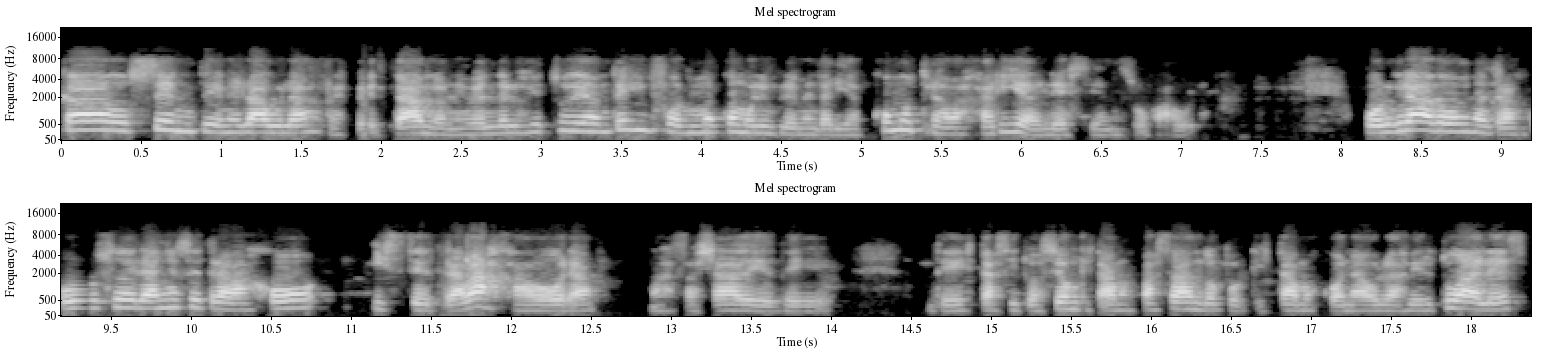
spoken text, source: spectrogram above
cada docente en el aula, respetando el nivel de los estudiantes, informó cómo lo implementaría, cómo trabajaría el ESI en sus aulas. Por grado, en el transcurso del año se trabajó y se trabaja ahora, más allá de, de esta situación que estamos pasando, porque estamos con aulas virtuales,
